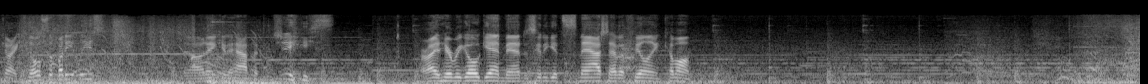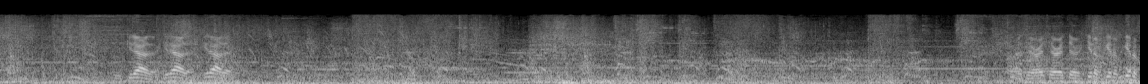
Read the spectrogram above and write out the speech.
Can I kill somebody at least? No, it ain't gonna happen. Jeez. All right, here we go again, man. Just gonna get smashed. I have a feeling. Come on. Get out of there. Get out of there. Get out of there. Right there, right there, right there. Get him, get him, get him.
